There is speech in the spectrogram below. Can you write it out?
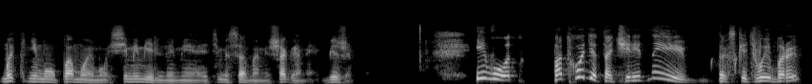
Мы к нему, по-моему, семимильными этими самыми шагами бежим. И вот подходят очередные, так сказать, выборы.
